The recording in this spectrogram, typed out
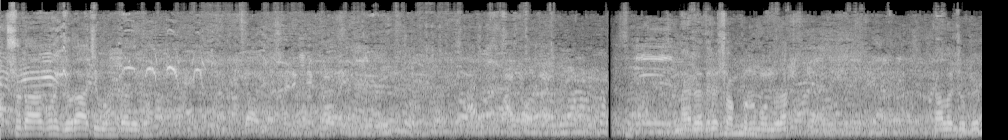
আটশো টাকা করে জোড়া আছে বন্ধুরা দেখুন। নাইরা থেকে শখ করুন বন্ধুরা। কালো চোখের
